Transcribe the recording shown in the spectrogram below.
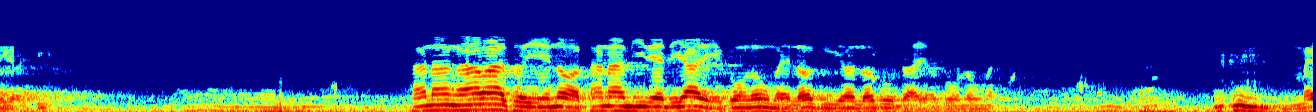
လေးတော့ရှိခန္ဓာ၅ပါးဆိုရင်တော့ခန္ဓာမြည်တဲ့တရားတွေအကုန်လုံးပဲလောကီရောလောကုတ္တရာရောအကုန်လုံးပဲမမဲ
